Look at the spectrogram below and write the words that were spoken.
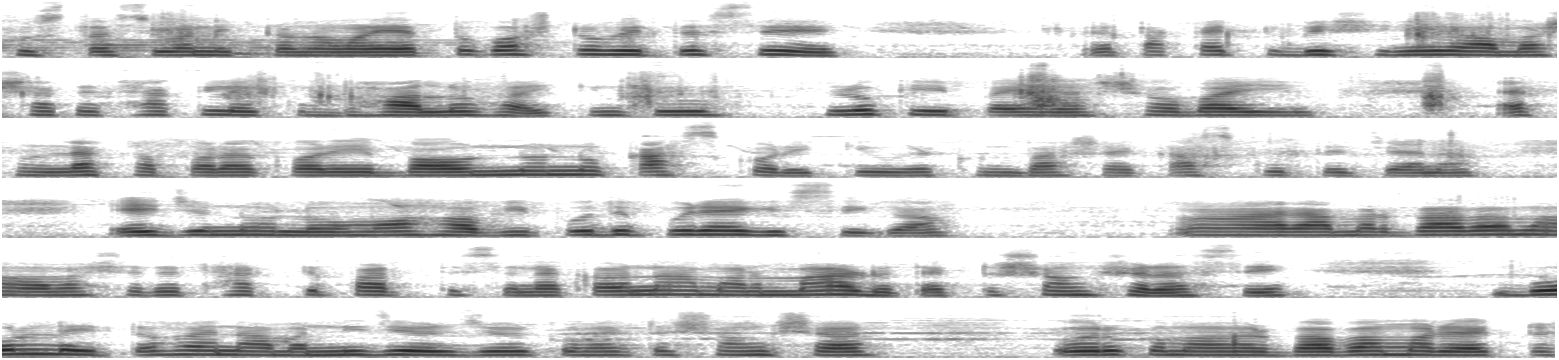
খুঁজতেছি, অনেক কারণ আমার এত কষ্ট হইতেছে। টাকা একটু বেশি নিয়েও আমার সাথে থাকলে খুব ভালো হয়। কিন্তু লোকেই পাই না। সবাই এখন লেখাপড়া করে বা অন্য অন্য কাজ করে। কেউ এখন বাসায় কাজ করতে চায় না। এই জন্য হলো মহা বিপদে পড়ে গেছি গা। আর আমার বাবা মা আমার সাথে থাকতে পারতেছে না, কারণ আমার মারও তো একটা সংসার আছে। বললেই তো হয় না, আমার নিজের যেরকম একটা সংসার, ওরকম আমার বাবা মারও একটা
